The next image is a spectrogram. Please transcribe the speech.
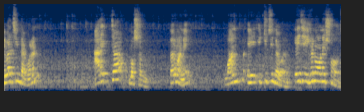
এবার চিন্তা করেন, আরেকটা লসাগু। তার মানে ওয়ান একটু চিন্তা করেন, এই যে এখানে অনেক সহজ।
